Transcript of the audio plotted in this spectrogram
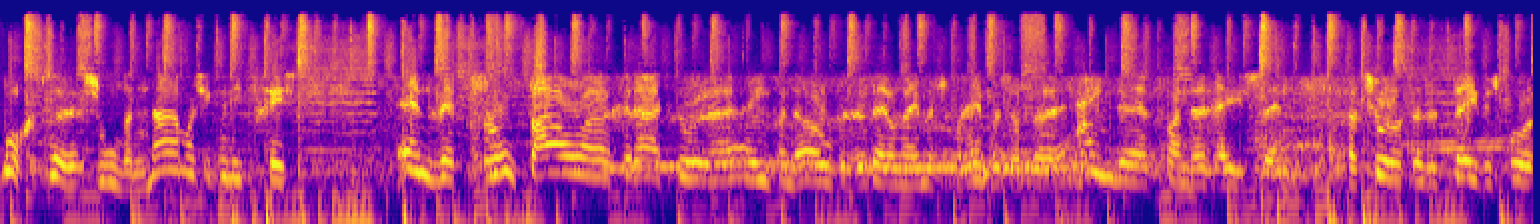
bocht zonder naam, als ik me niet vergis. En werd frontaal geraakt door een van de overige deelnemers. Voor hem was dat het einde van de race. En dat zorgde er tevens voor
